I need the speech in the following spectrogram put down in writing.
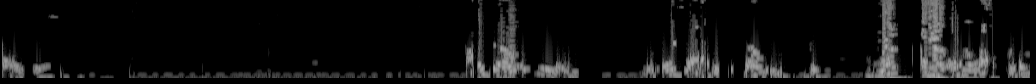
characters I go that their job is to tell of our everlasting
